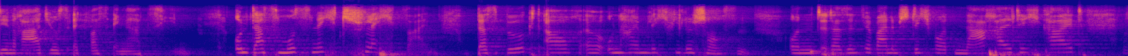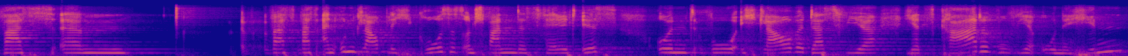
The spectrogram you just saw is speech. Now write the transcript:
den Radius etwas enger ziehen. Und das muss nicht schlecht sein. Das birgt auch äh, unheimlich viele Chancen. Und äh, da sind wir bei einem Stichwort Nachhaltigkeit, was, ähm, was, was ein unglaublich großes und spannendes Feld ist und wo ich glaube, dass wir jetzt gerade, wo wir ohnehin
